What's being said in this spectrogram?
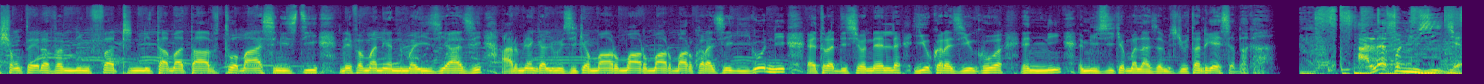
Chanteur avy amin'igny faritry ny Tamatave, Toamasina izy ity nefa managna ny maha izy azy ary miangaly mozika maro maro maro maro karaha zegny, eo ny traditionnel, eo karaha zegny koa ny mozika malaza amizio, tandrigesa baka. Alefa musique.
